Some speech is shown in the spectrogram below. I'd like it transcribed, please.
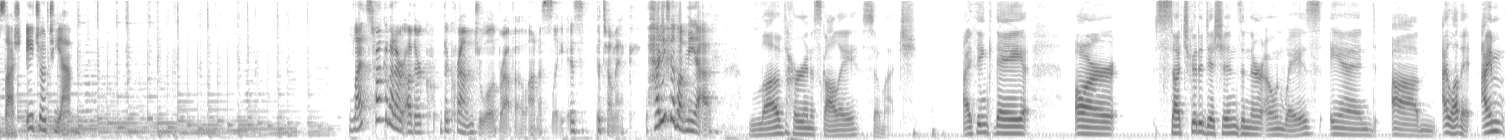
slash HOTM. Let's talk about our other, the crown jewel of Bravo, honestly, is Potomac. How do you feel about Mia? love her and Askale so much. I think they are such good additions in their own ways and um I love it. I'm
